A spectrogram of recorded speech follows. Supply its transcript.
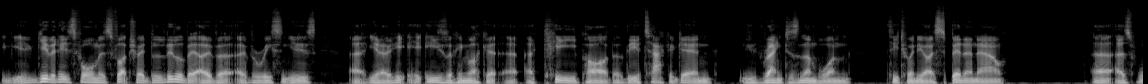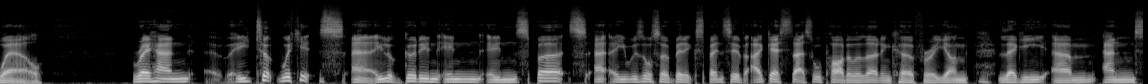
given his form has fluctuated a little bit over over recent years, uh, you know, he, he's looking like a, a, key part of the attack again. He's ranked as the number one T20I spinner now uh, as well. Rehan, uh, he took wickets. Uh, he looked good in in in spurts. Uh, he was also a bit expensive. I guess that's all part of the learning curve for a young leggy, um, and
